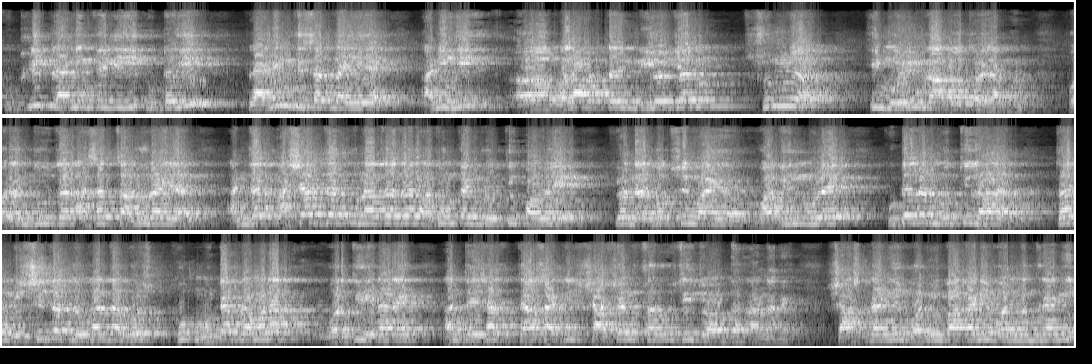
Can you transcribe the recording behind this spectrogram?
कुठली प्लॅनिंग केली ही कुठेही प्लॅनिंग दिसत नाहीये. आणि ही मला वाटतं नियोजन शून्य ही मोहीम राबवतोय आपण. परंतु जर असंच चालू राहिलं आणि जर अशाच जर कुणाचा जर अजून काही मृत्यू पावले किंवा नरभक्षण वाघींमुळे कुठं जर मृत्यू झाला तर निश्चितच लोकांचा रोष खूप मोठ्या प्रमाणात वरती येणार आहे आणि त्याच्या त्यासाठी शासन सर्वस्वी जबाबदार राहणार आहे. शासनाने वन विभागाने वन मंत्र्यांनी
